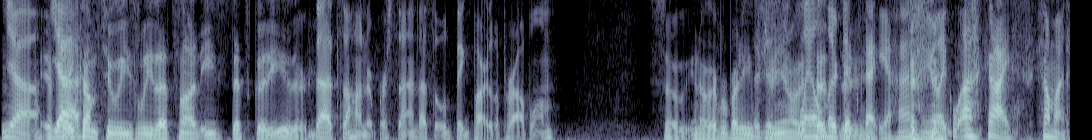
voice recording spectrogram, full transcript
Yeah. If yes. they come too easily, that's not easy. That's good either. That's a hundred percent. That's a big part of the problem. So, you know, everybody, They're just you know, it flailing says their dicks at you, huh? And you're like, well, guys, come on,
